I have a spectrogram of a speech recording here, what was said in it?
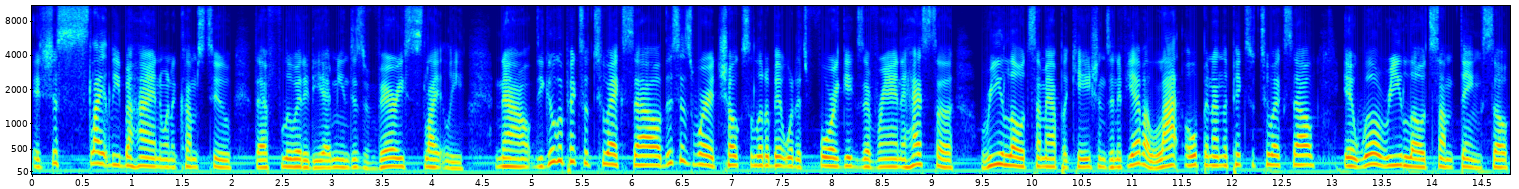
It's just slightly behind when it comes to that fluidity. I mean, just very slightly. Now, the Google Pixel 2 XL, this is where it chokes a little bit with its 4 gigs of RAM. It has to reload some applications, and if you have a lot open on the Pixel 2 XL, it will reload some things. So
